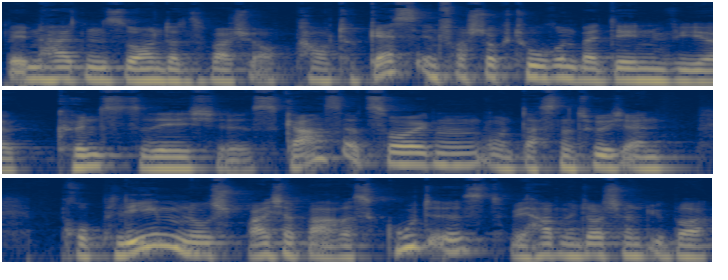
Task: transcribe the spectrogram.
beinhalten, sondern zum Beispiel auch Power-to-Gas-Infrastrukturen, bei denen wir künstliches Gas erzeugen und das natürlich ein problemlos speicherbares Gut ist. Wir haben in Deutschland über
